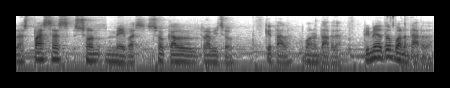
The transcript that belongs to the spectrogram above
Les passes són meves, sóc el revisor. Què tal? Bona tarda. Primer de tot, bona tarda.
